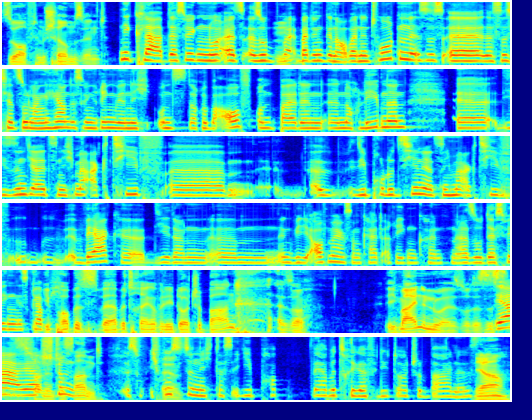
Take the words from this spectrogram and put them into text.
so auf dem Schirm sind. Nee, klar, deswegen nur als, also mhm. bei, bei, den, genau, bei den Toten ist es, äh, das ist jetzt so lange her und deswegen regen wir nicht uns darüber auf. Und bei den äh, noch Lebenden, äh, die sind ja jetzt nicht mehr aktiv, ähm, äh, die produzieren jetzt nicht mehr aktiv Werke, die dann ähm, irgendwie die Aufmerksamkeit erregen könnten. Also deswegen ist, glaube ich. Pop ist Werbeträger für die Deutsche Bahn. Also ich meine nur, also das ist, ja, das ist ja, schon stimmt. interessant. Ich wusste nicht, dass Iggy Pop Werbeträger für die Deutsche Bahn ist. Ja.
